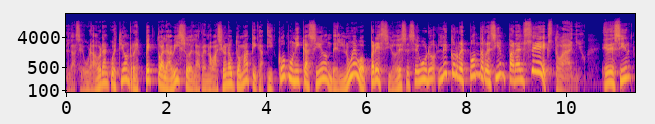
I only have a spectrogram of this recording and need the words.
la aseguradora en cuestión respecto al aviso de la renovación automática y comunicación del nuevo precio de ese seguro le corresponde recién para el sexto año. Es decir,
